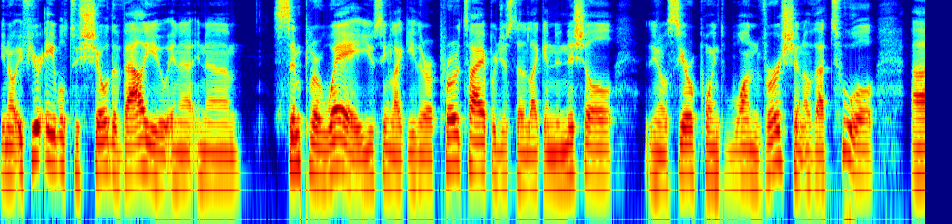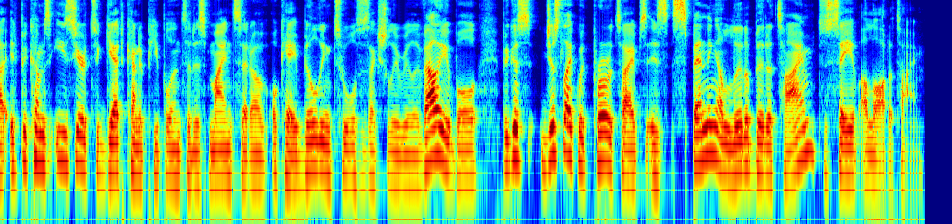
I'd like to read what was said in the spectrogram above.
you know, if you're able to show the value in a, in a simpler way using like either a prototype or just a, like an initial you know 0.1 version of that tool uh, it becomes easier to get kind of people into this mindset of okay building tools is actually really valuable because just like with prototypes is spending a little bit of time to save a lot of time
